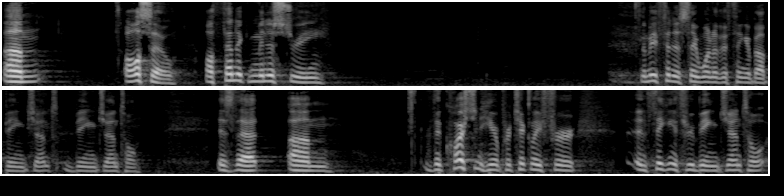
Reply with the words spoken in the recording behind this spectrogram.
Um, also, authentic ministry let me finish say one other thing about being, gent- being gentle is that um, the question here, particularly for in thinking through being gentle,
